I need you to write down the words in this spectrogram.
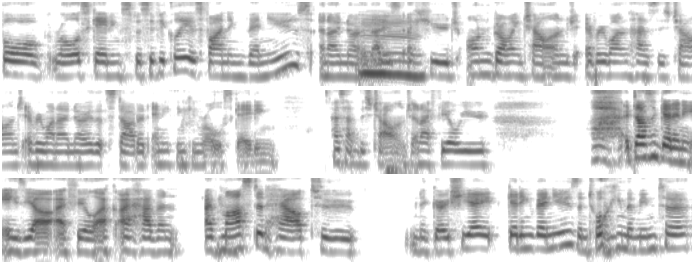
for roller skating specifically is finding venues, and I know that is a Mm. huge ongoing challenge. Everyone has this challenge. Everyone I know that started anything in roller skating has had this challenge, and I feel you. It doesn't get any easier. I feel like I haven't. I've mastered how to negotiate getting venues and talking them into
